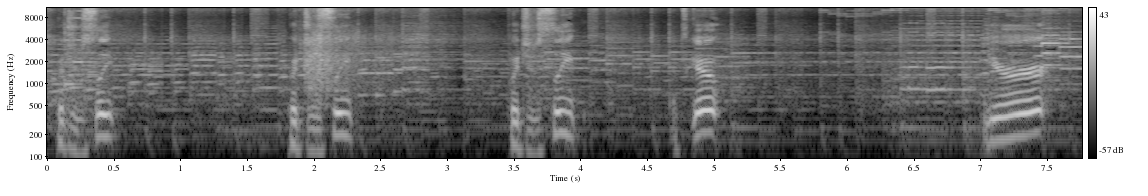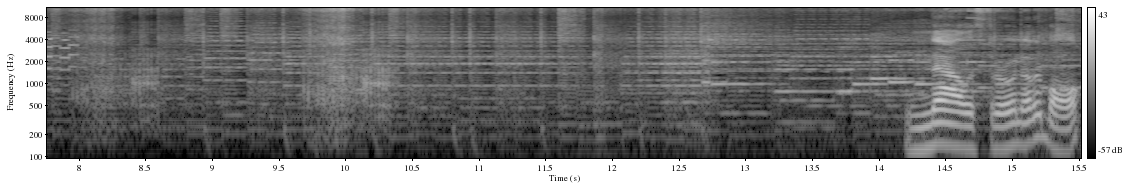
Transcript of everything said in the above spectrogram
Put you to sleep. Put you to sleep. Put you to sleep. Let's go. You're... Now let's throw another ball.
